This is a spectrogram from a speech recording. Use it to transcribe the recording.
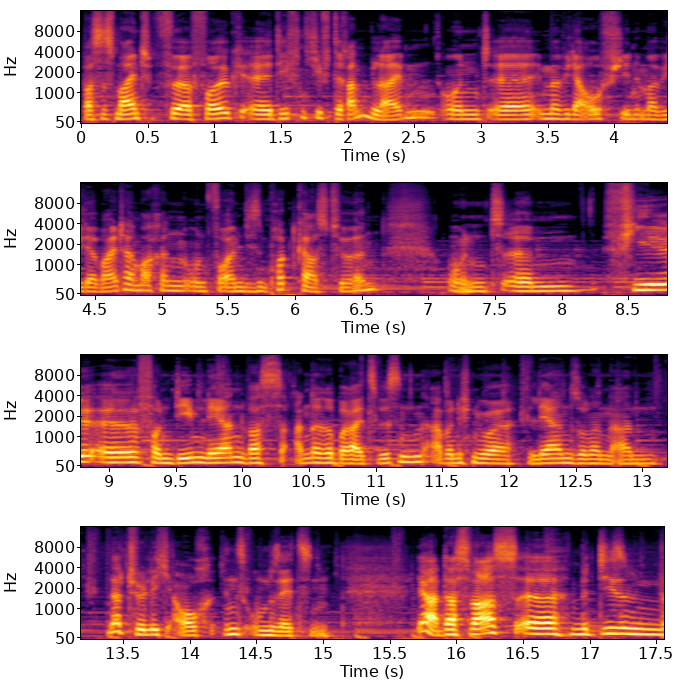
was ist mein Tipp für Erfolg? Äh, definitiv dranbleiben und äh, immer wieder aufstehen, immer wieder weitermachen und vor allem diesen Podcast hören und ähm, viel äh, von dem lernen, was andere bereits wissen, aber nicht nur lernen, sondern an natürlich auch ins Umsetzen. Ja, das war's äh, mit, diesem,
